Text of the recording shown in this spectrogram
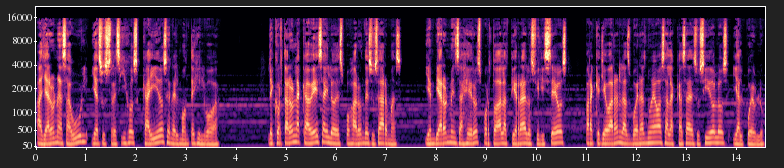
hallaron a Saúl y a sus tres hijos caídos en el monte Gilboa. Le cortaron la cabeza y lo despojaron de sus armas, y enviaron mensajeros por toda la tierra de los filisteos para que llevaran las buenas nuevas a la casa de sus ídolos y al pueblo.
